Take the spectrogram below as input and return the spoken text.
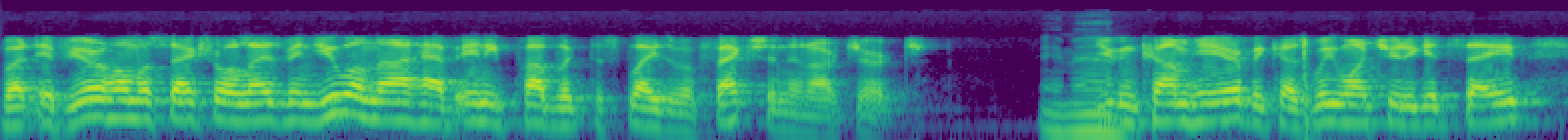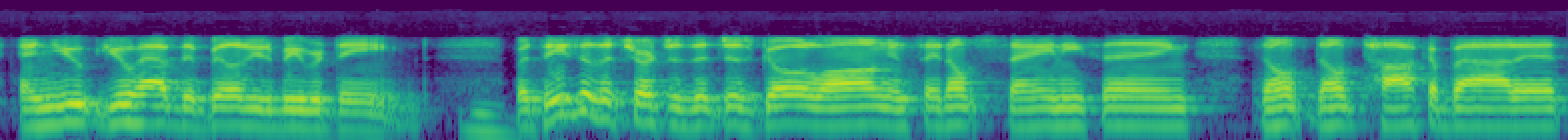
But if you're a homosexual or lesbian, you will not have any public displays of affection in our church. Amen. You can come here because we want you to get saved, and you you have the ability to be redeemed. But these are the churches that just go along and say, "Don't say anything, don't don't talk about it."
